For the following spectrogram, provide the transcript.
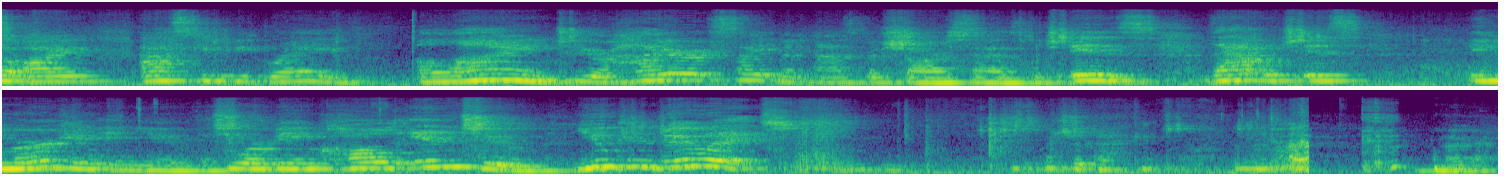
So I ask you to be brave. Align to your higher excitement, as Bashar says, which is that which is emerging in you, that you are being called into. You can do it. Just put your back into okay.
